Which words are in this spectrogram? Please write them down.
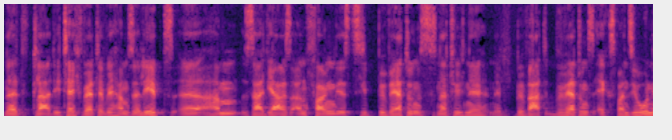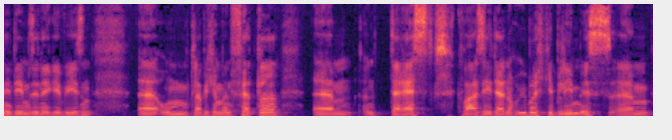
Ne, klar, die Tech-Werte, wir haben es erlebt, äh, haben seit Jahresanfang ist die Bewertung, es ist natürlich eine, eine Bewertungsexpansion in dem Sinne gewesen, äh, um, glaube ich, um ein Viertel. Ähm, und der Rest quasi, der noch übrig geblieben ist, ähm,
